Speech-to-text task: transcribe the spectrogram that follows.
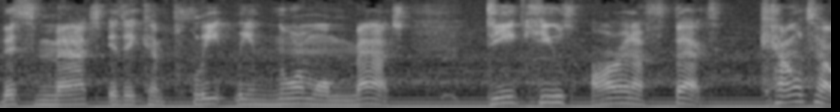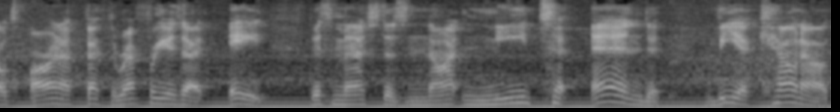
This match is a completely normal match. DQs are in effect. Countouts are in effect. The referee is at 8. This match does not need to end via countout.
